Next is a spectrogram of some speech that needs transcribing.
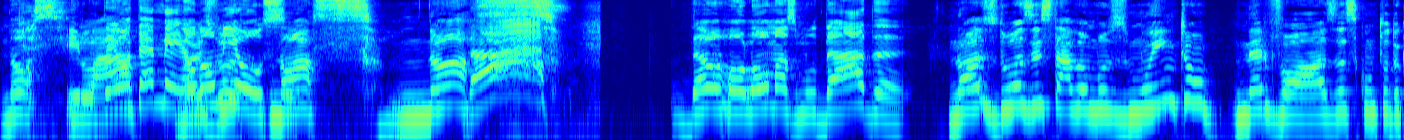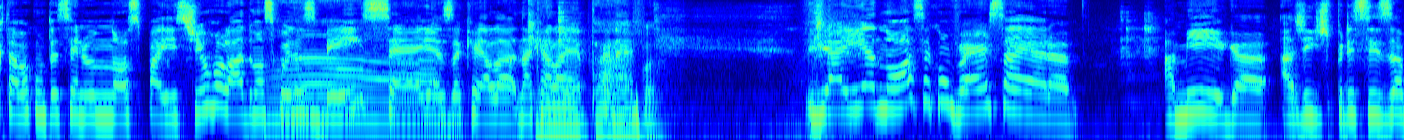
Nossa! E lá, eu tenho até meio, eu não me ouço. Nossa! Nossa! Ah! rolou umas mudadas. Nós duas estávamos muito nervosas com tudo que estava acontecendo no nosso país. Tinha rolado umas ah. coisas bem sérias aquela, naquela época, né? tava? né? E aí a nossa conversa era: Amiga, a gente precisa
